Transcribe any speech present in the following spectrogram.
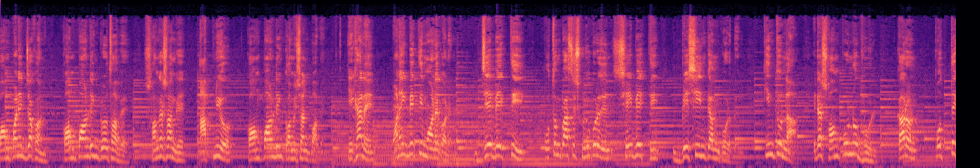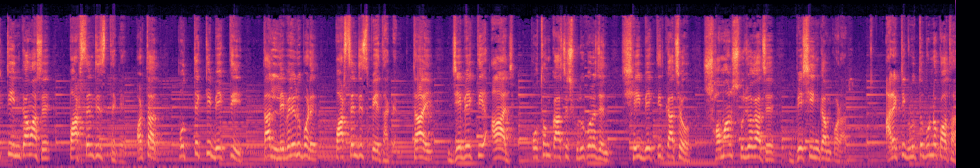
কোম্পানির যখন কম্পাউন্ডিং গ্রোথ হবে, সঙ্গে সঙ্গে আপনিও কম্পাউন্ডিং কমিশন পাবেন। এখানে অনেক ব্যক্তি মনে করেন, যে ব্যক্তি প্রথম ক্লাসে শুরু করেছেন সেই ব্যক্তি বেশি ইনকাম করবেন। কিন্তু না, এটা সম্পূর্ণ ভুল, কারণ প্রত্যেকটি ইনকাম আসে পার্সেন্টেজ থেকে। অর্থাৎ প্রত্যেকটি ব্যক্তি তার লেভেলের উপরে পার্সেন্টেজ পেয়ে থাকেন। তাই যে ব্যক্তি আজ প্রথম কাজটি শুরু করেছেন, সেই ব্যক্তির কাছেও সমান সুযোগ আছে বেশি ইনকাম করার। আরেকটি গুরুত্বপূর্ণ কথা,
